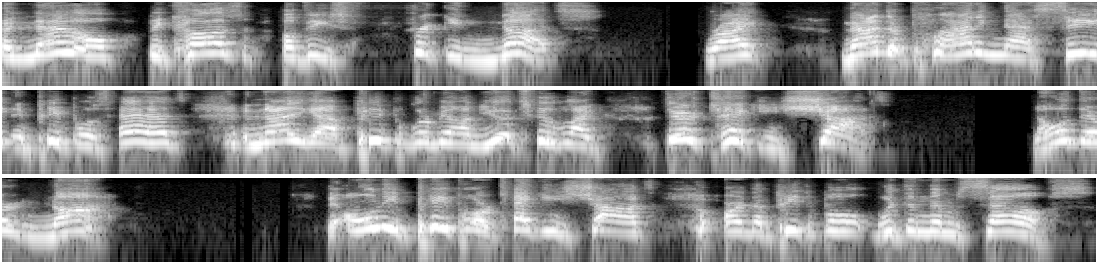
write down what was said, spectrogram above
And now, because of these freaking nuts, right? Now they're planting that seed in people's heads, and now you got people going to be on YouTube like they're taking shots. No, they're not. The only people are taking shots are the people within themselves.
